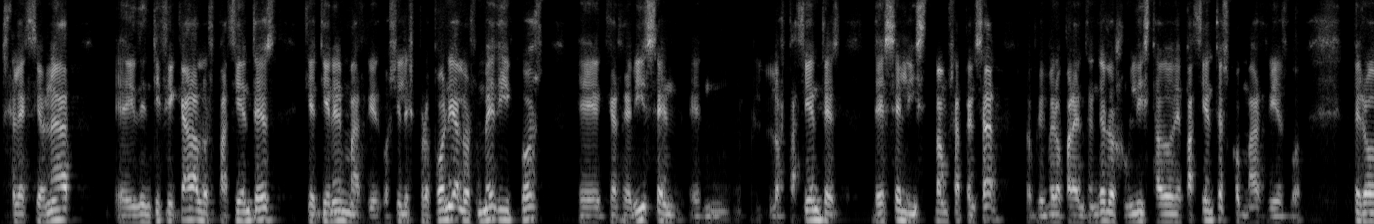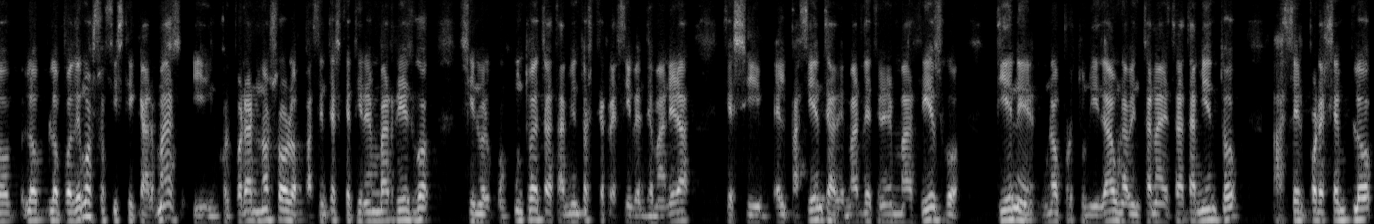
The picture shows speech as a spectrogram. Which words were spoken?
seleccionar e identificar a los pacientes que tienen más riesgo. Si les propone a los médicos eh, que revisen en los pacientes de ese list, vamos a pensar, lo primero para entenderlo es un listado de pacientes con más riesgo, pero lo, podemos sofisticar más e incorporar no solo los pacientes que tienen más riesgo, sino el conjunto de tratamientos que reciben, de manera que si el paciente, además de tener más riesgo, tiene una oportunidad, una ventana de tratamiento, hacer, por ejemplo,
